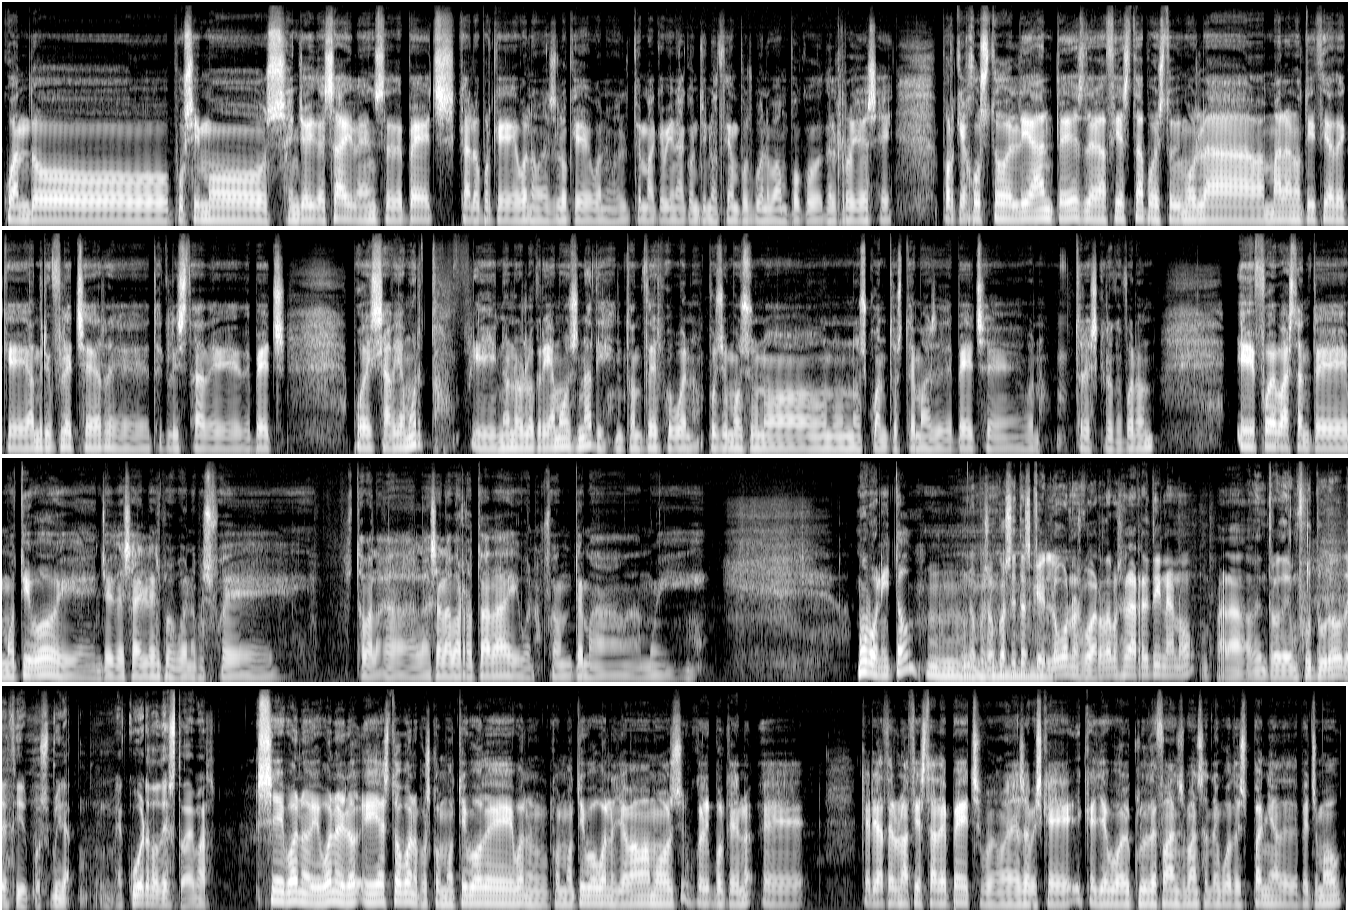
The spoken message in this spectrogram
cuando pusimos Enjoy the Silence de The Patch, claro, porque bueno, es lo que, bueno, el tema que viene a continuación, pues bueno, va un poco del rollo ese, porque justo el día antes de la fiesta, pues tuvimos la mala noticia de que Andrew Fletcher, eh, teclista de The Patch, pues había muerto y no nos lo creíamos nadie. Entonces, pues bueno, pusimos uno- unos cuantos temas de Depeche, eh, bueno, tres creo que fueron, y fue bastante emotivo y Enjoy the Silence, pues bueno, pues fue... Estaba la, la sala abarrotada y bueno, fue un tema muy... Muy bonito. Mm, No, pues son cositas que luego nos guardamos en la retina, ¿no? Para dentro de un futuro decir, pues mira, me acuerdo de esto además. Sí, bueno, y bueno, y, esto, bueno, pues con motivo de, bueno, con motivo, bueno, llevábamos, porque eh, quería hacer una fiesta de Pech, bueno, ya sabéis que, que llevo el club de fans Más Antiguo de España, de Depeche Mode,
